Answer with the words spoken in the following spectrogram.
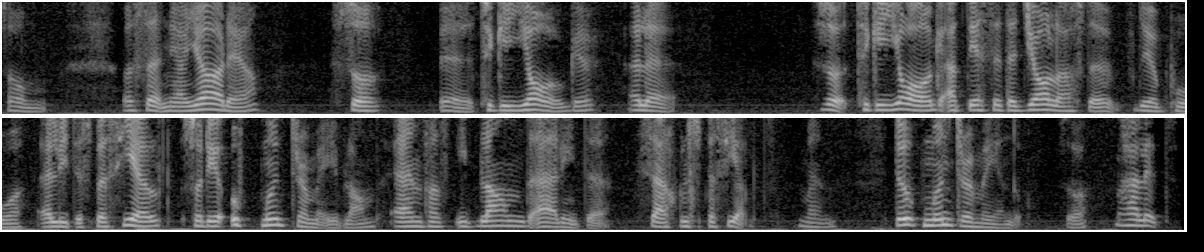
Som, och sen när jag gör det så eh, tycker jag, eller så tycker jag att det sättet jag löste det på är lite speciellt. Så det uppmuntrar mig ibland. Även fast ibland är det inte särskilt speciellt. Men det uppmuntrar mig ändå. Så, Vad härligt.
